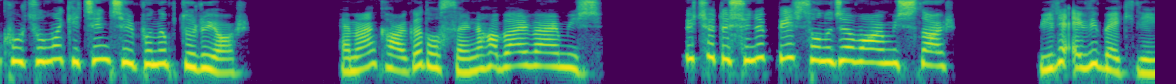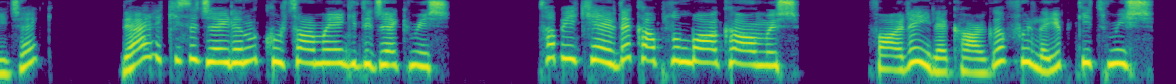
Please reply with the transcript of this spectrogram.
kurtulmak için çırpınıp duruyor. Hemen karga dostlarına haber vermiş. Üçü düşünüp bir sonuca varmışlar. Biri evi bekleyecek, diğer ikisi Ceylan'ı kurtarmaya gidecekmiş. Tabii ki evde kaplumbağa kalmış. Fare ile karga fırlayıp gitmiş.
